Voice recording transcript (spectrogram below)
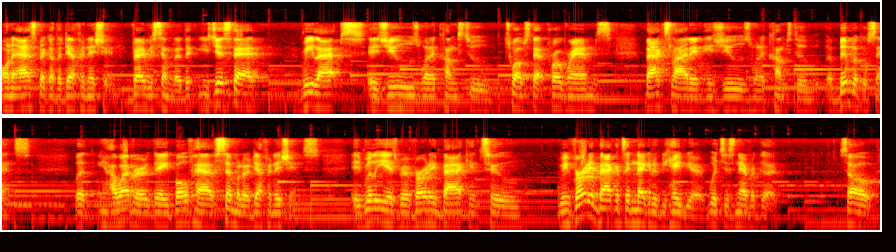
on the aspect of the definition. Very similar. It's just that relapse is used when it comes to 12 step programs, backsliding is used when it comes to a biblical sense. But however, they both have similar definitions. It really is reverting back into reverting back into negative behavior, which is never good. So,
